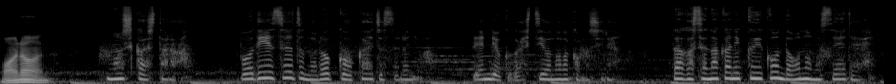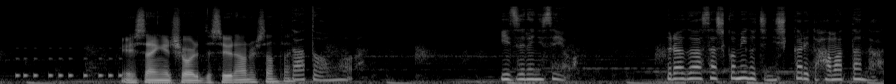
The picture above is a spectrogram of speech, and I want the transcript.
why not? もしかしたらボディースーツのロックを解除するには電力が必要なのかもしれんだが背中に食い込んだ斧のせいで You're saying it shorted the suit out or something? だと思ういずれにせよプラグは差し込み口にしっかりとはまったんだ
